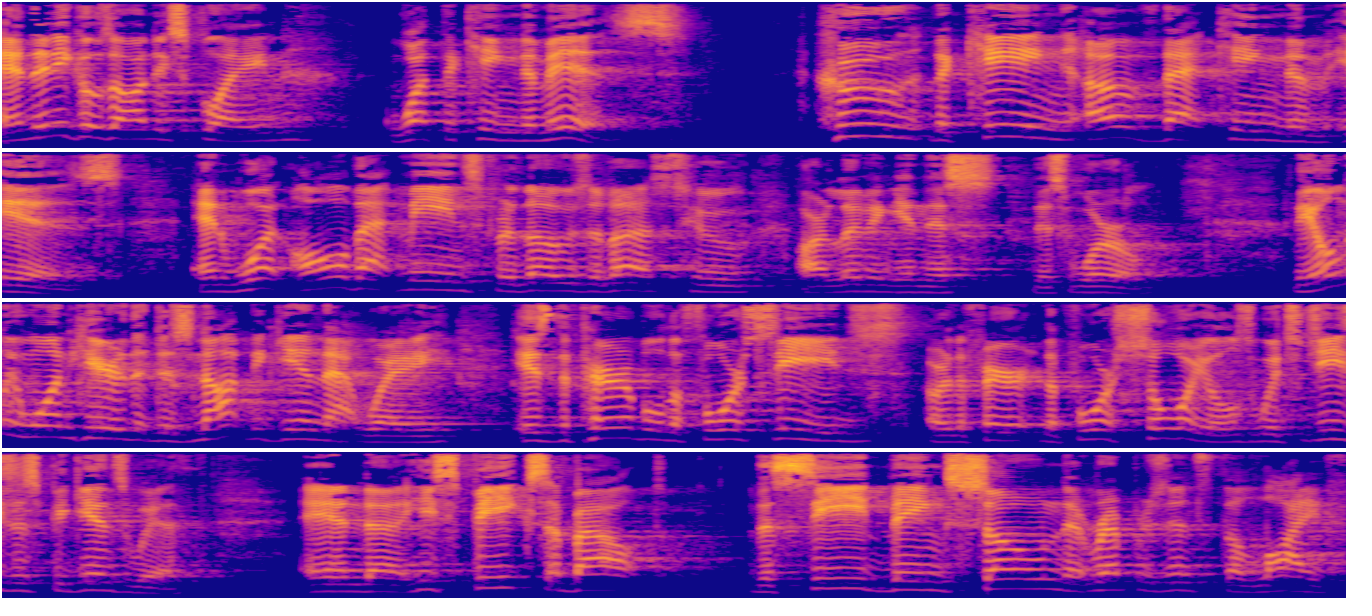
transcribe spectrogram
And then he goes on to explain what the kingdom is, who the king of that kingdom is, and what all that means for those of us who are living in this, this world. The only one here that does not begin that way is the parable of the four seeds or the, the four soils, which Jesus begins with. And uh, he speaks about the seed being sown that represents the life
